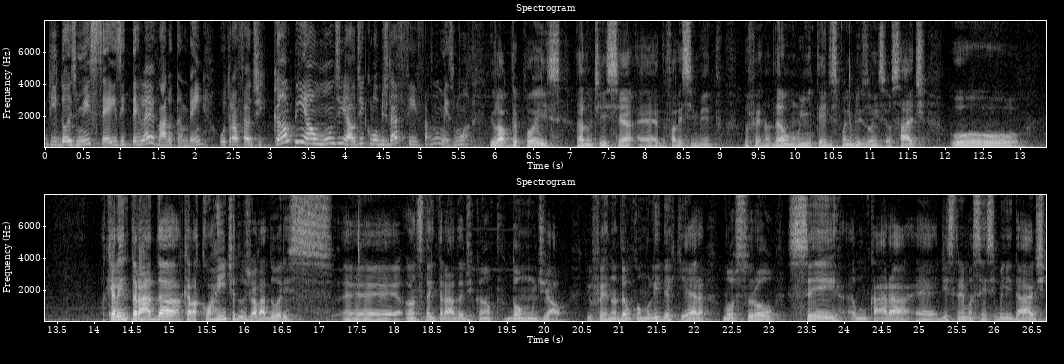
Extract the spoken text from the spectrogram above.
de 2006 e ter levado também o troféu de campeão mundial de clubes da FIFA no mesmo mesmo ano. E logo depois da notícia é, do falecimento do Fernandão, o Inter disponibilizou em seu site o, aquela entrada, aquela corrente dos jogadores é, antes da entrada de campo do Mundial. E o Fernandão, como líder que era, mostrou ser um cara é, de extrema sensibilidade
